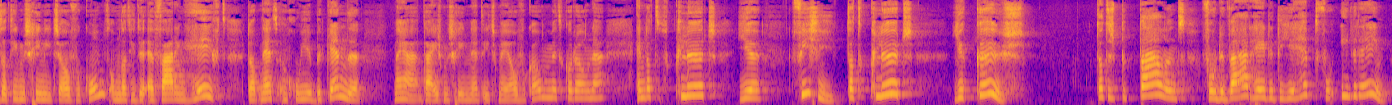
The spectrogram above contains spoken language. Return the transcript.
dat hij misschien iets overkomt, omdat hij de ervaring heeft dat net een goede bekende, nou ja, daar is misschien net iets mee overkomen met corona. En dat kleurt je visie, dat kleurt je keus. Dat is bepalend voor de waarheden die je hebt voor iedereen.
